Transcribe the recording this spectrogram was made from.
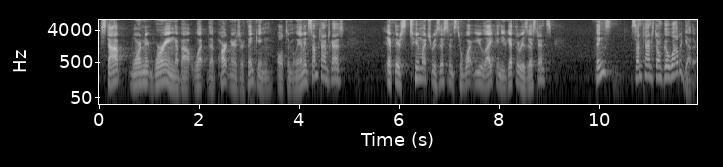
stop warn- worrying about what the partners are thinking ultimately. I mean, sometimes, guys, if there's too much resistance to what you like and you get the resistance, things sometimes don't go well together.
